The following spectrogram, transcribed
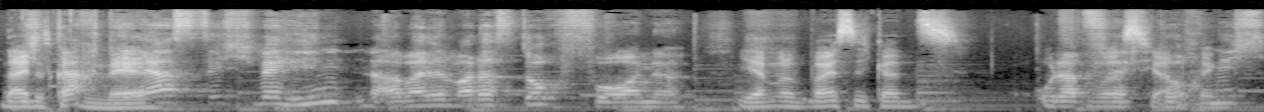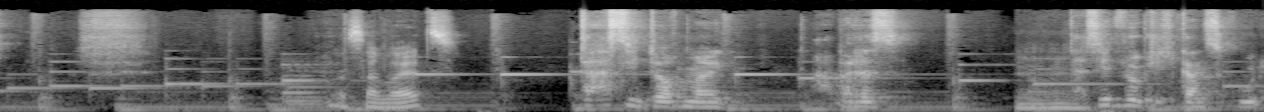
Nein, das Ich kommt mehr. erst, ich wäre hinten, aber dann war das doch vorne. Ja, man weiß nicht ganz, Oder Wo das hier doch anfängt. nicht. was haben wir jetzt? Das sieht doch mal. Aber das, Hm. das sieht wirklich ganz gut.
